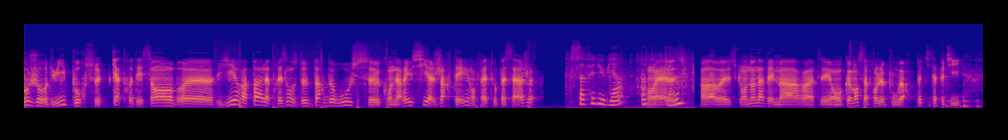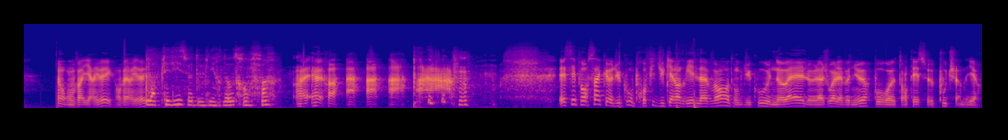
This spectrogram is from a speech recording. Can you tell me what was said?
aujourd'hui, pour ce 4 décembre, euh, il n'y aura pas la présence de Barberousse euh, qu'on a réussi à jarter, en fait, au passage. Ça fait du bien. Un peu Ouais. de calme. Ah ouais, parce qu'on en avait marre. et On commence à prendre le pouvoir petit à petit. On va y arriver, on va y arriver. La playlist va devenir nôtre enfin. Ouais. Et c'est pour ça que du coup on profite du calendrier de l'Avent, donc du coup Noël, la joie, la bonne humeur pour euh, tenter ce putsch hein, d'ailleurs.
